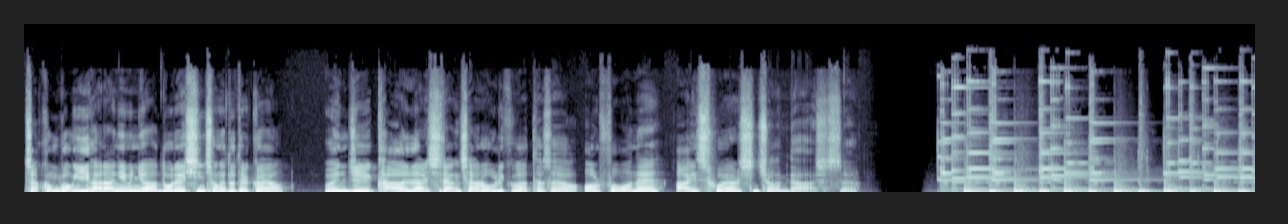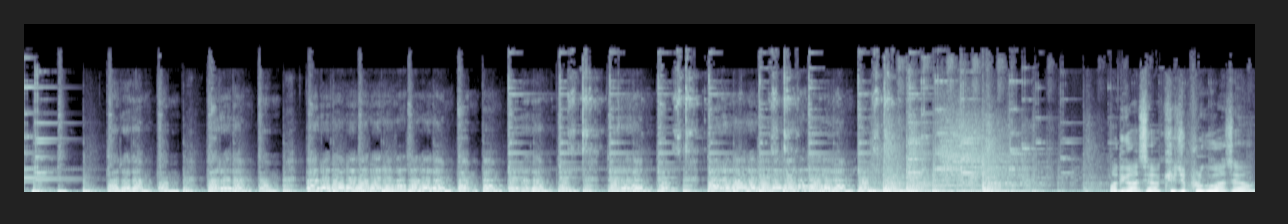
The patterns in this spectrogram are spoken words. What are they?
자, 002 하나님은요, 노래 신청해도 될까요? 왠지 가을 날씨랑 잘 어울릴 것 같아서요. All for One의 I Swear 신청합니다. 하셨어요. 어디 가세요? 퀴즈 풀고 가세요.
